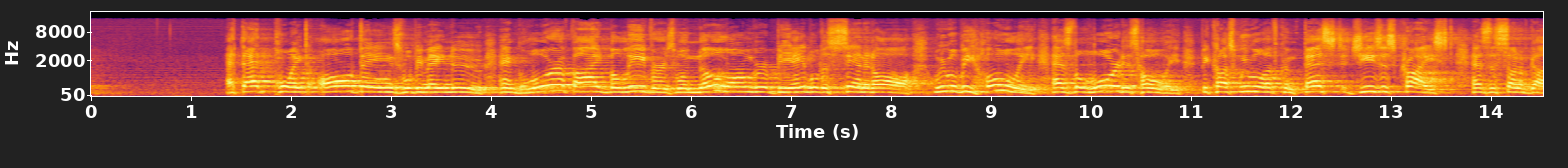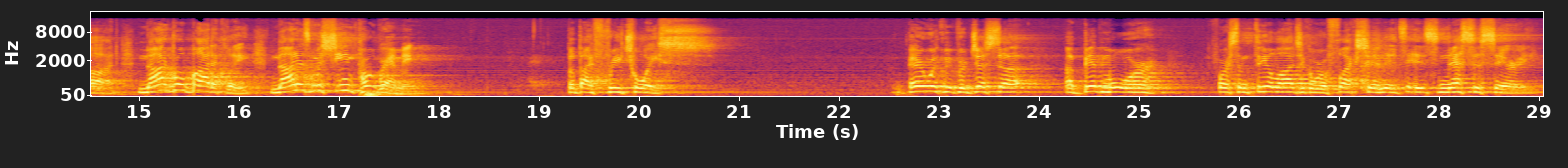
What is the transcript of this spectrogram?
at that point, all things will be made new, and glorified believers will no longer be able to sin at all. We will be holy as the Lord is holy, because we will have confessed Jesus Christ as the Son of God. Not robotically, not as machine programming, but by free choice. Bear with me for just a, a bit more for some theological reflection. It's, it's necessary.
